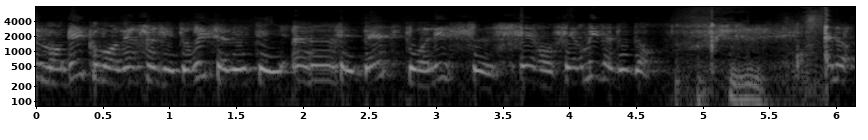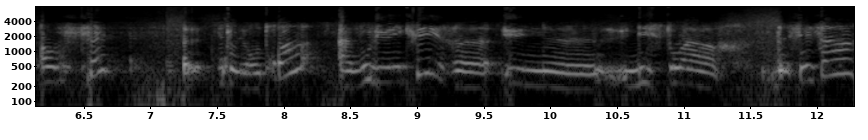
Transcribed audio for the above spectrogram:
demandait comment Vercingétorix avait été assez bête pour aller se faire enfermer là-dedans. Mhm. Alors, en fait, Napoléon III a voulu écrire une, une, histoire de César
